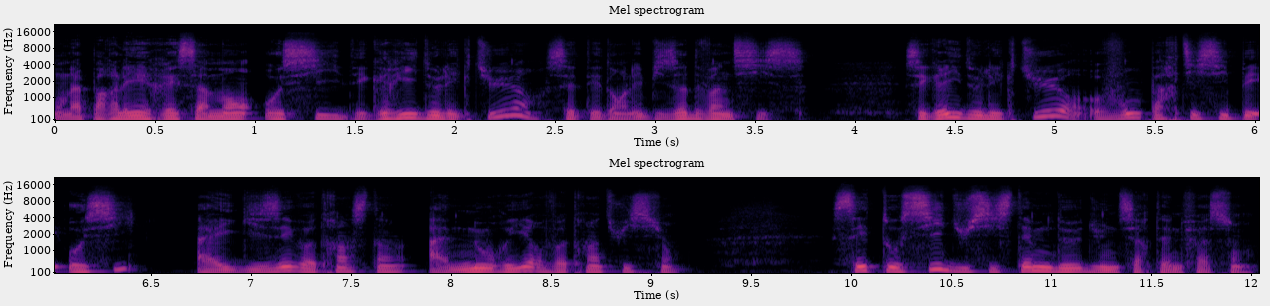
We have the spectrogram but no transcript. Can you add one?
On a parlé récemment aussi des grilles de lecture, c'était dans l'épisode 26. Ces grilles de lecture vont participer aussi à aiguiser votre instinct, à nourrir votre intuition. C'est aussi du système 2 d'une certaine façon.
